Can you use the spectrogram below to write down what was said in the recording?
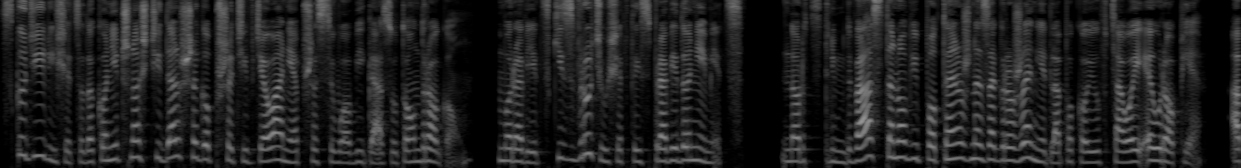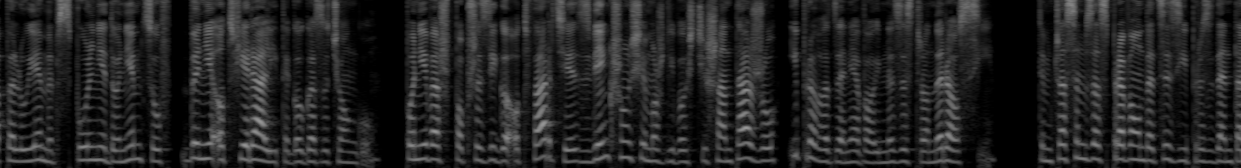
zgodzili się co do konieczności dalszego przeciwdziałania przesyłowi gazu tą drogą. Morawiecki zwrócił się w tej sprawie do Niemiec. Nord Stream 2 stanowi potężne zagrożenie dla pokoju w całej Europie. Apelujemy wspólnie do Niemców, by nie otwierali tego gazociągu, ponieważ poprzez jego otwarcie zwiększą się możliwości szantażu i prowadzenia wojny ze strony Rosji. Tymczasem za sprawą decyzji prezydenta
